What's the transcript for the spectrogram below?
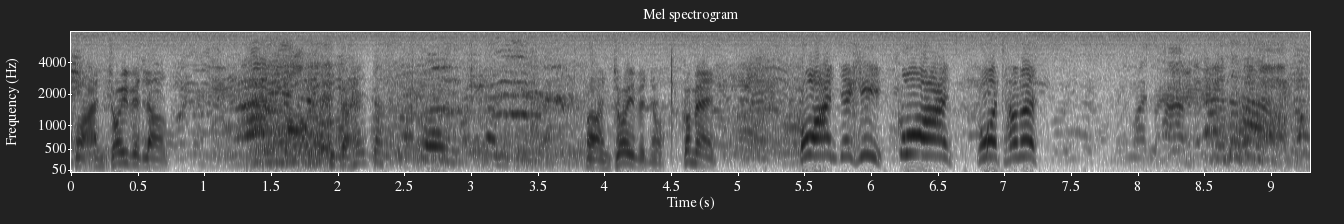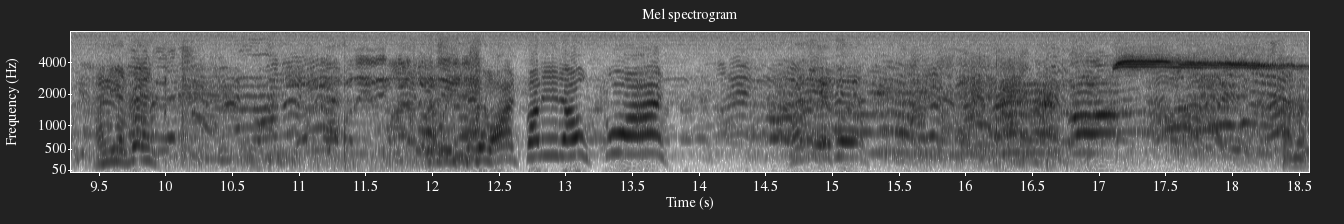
Come on, drive it long. Keep your head up. Come on, drive it now. Come on. Go on, Dickie! Go on! Go, Thomas! On your bench. Go on, follow it out! Go on! On your bench. Thomas.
